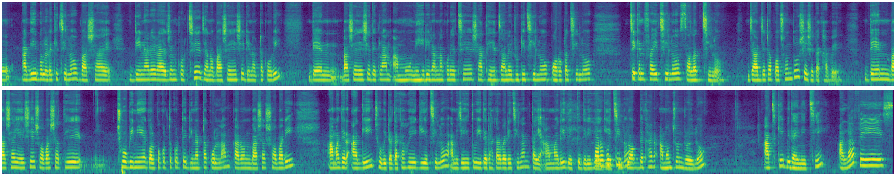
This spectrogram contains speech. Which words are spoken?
আগেই বলে রেখেছিল, বাসায় ডিনারের আয়োজন করছে, যেন বাসায় এসে ডিনারটা করি। দেন বাসায় এসে দেখলাম আম্মু নেহেরি রান্না করেছে, সাথে চালের রুটি ছিল, পরোটা ছিল চিকেন ফ্রাই ছিল সালাদ ছিল। যার যেটা পছন্দ সে সেটা খাবে। দেন বাসায় এসে সবার সাথে ছবি নিয়ে গল্প করতে করতে ডিনারটা করলাম কারণ বাসার সবারই আমাদের আগেই ছবিটা দেখা হয়ে গিয়েছিল। আমি যেহেতু ঈদে ঢাকার বাইরে ছিলাম তাই আমারই দেখতে দেরি হয়ে গিয়েছিল। ব্লগ দেখার আমন্ত্রণ রইল। আজকে বিদায় নিচ্ছি। আল্লাহ হাফেজ।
